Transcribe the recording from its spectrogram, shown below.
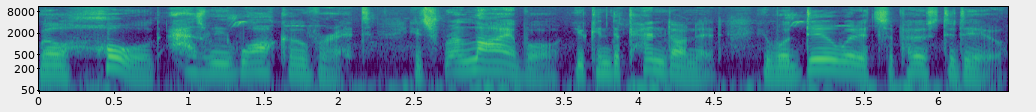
will hold as we walk over it. It's reliable, you can depend on it, it will do what it's supposed to do.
